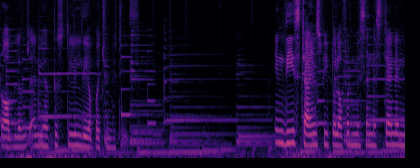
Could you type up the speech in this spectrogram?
problems and we have to steal the opportunities. In these times, people often misunderstand and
